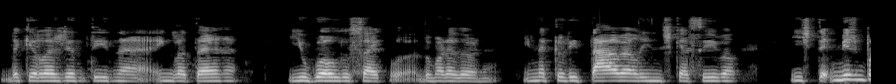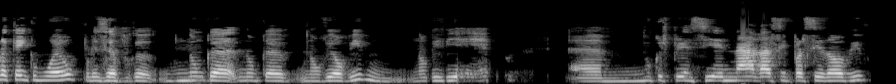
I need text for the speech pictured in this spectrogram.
daquele Argentina-Inglaterra e o gol do século do Maradona. Inacreditável, inesquecível. Isto, é- mesmo para quem como eu, por exemplo, que nunca, nunca, não vi ao vivo, não vivi a época, nunca experienciei nada assim parecido ao vivo,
